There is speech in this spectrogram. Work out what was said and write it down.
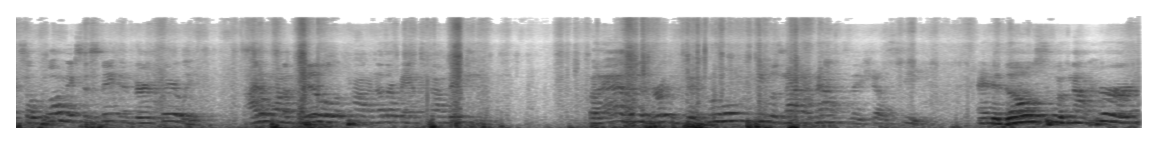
And so Paul makes a statement very clearly. I don't want to build upon another man's foundation. But as it is written, to whom he was not they shall see. And to those who have not heard,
